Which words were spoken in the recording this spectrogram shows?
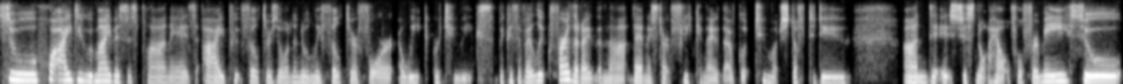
So what I do with my business plan is I put filters on and only filter for a week or two weeks. Because if I look further out than that, then I start freaking out that I've got too much stuff to do and it's just not helpful for me. So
